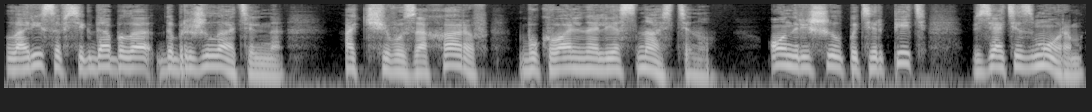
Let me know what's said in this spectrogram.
Лариса всегда была доброжелательна, отчего Захаров буквально лез на стену. Он решил потерпеть, взять измором,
